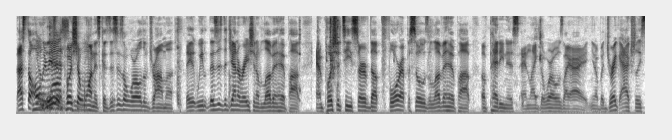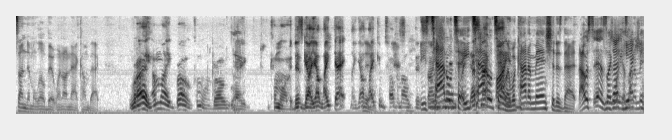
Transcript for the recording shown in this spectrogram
That's the Yo, only reason nasty. Pusha won is because this is a world of drama. They we this is the generation of love and hip hop, and Pusha T served up four episodes of love and hip hop of pettiness, and like the world was like, all right, you know. But Drake actually sunned him a little bit when on that comeback. Right. I'm like, bro, come on, bro. Like, come on. This guy, y'all like that? Like, y'all Yeah. like him talking about the He's sun? tattletale. Like, He that's not What kind of man shit is that? I was, yeah, it's like was what, act- it's he actually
